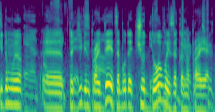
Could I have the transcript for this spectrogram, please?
І думаю, е, тоді він пройде, і це буде чудовий законопроєкт.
